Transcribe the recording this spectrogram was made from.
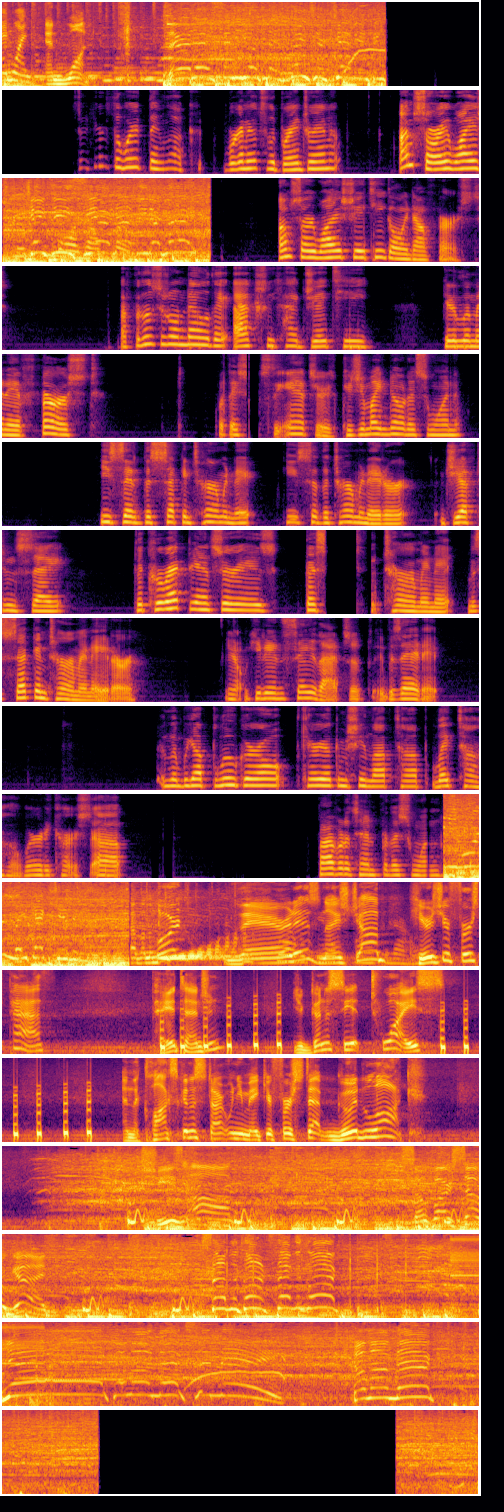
and one. and 1. There it is. Sydney, you're today's Brainsurge champion. So here's the weird thing. Look, we're gonna get to the brain drain. I'm sorry, why is JT JT, going down first? Natalie, that's right. I'm sorry, why is JT going down first? Uh, for those who don't know, they actually had JT get eliminated first, but they switched the answers because you might notice one. He said the second Terminator. He said the Terminator. Jeff didn't say. The correct answer is the second Terminator. The second Terminator. You know, he didn't say that, so it was edit. And then we got Blue Girl, Karaoke Machine Laptop, Lake Tahoe. We already cursed. Uh, 5 out of 10 for this one. More lake activity. Up on the board. There it is. Nice job. Here's your first path. Pay attention. You're going to see it twice. And the clock's going to start when you make your first step. Good luck. She's off. So far, so good. Stop the clock! Stop the clock!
